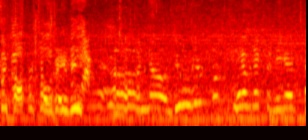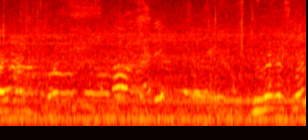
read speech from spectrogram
The copper toe baby. Oh no, dude. You have an extra knee guard tied around his butt. You know how to swim?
